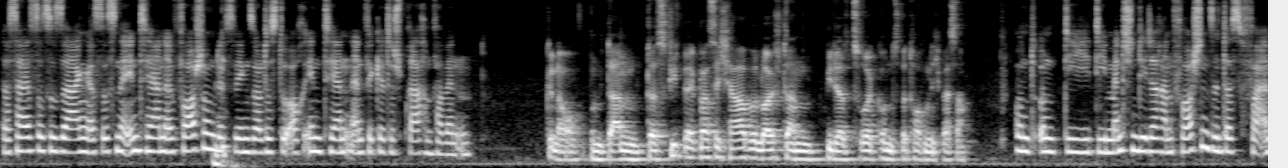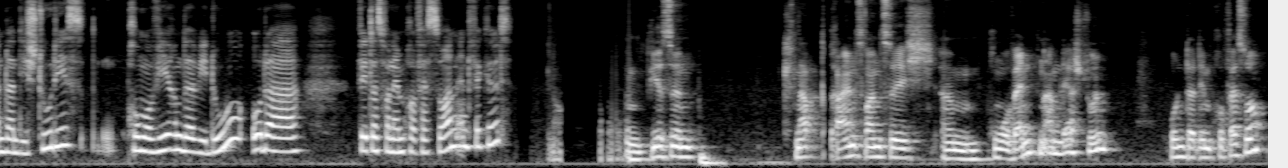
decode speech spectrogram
Das heißt sozusagen, es ist eine interne Forschung, deswegen solltest du auch intern entwickelte Sprachen verwenden. Genau. Und dann das Feedback, was ich habe, läuft dann wieder zurück und es wird hoffentlich besser. Und, und die, die Menschen, die daran forschen, sind das vor allem dann die Studis, Promovierende wie du, oder wird das von den Professoren entwickelt? Genau. Wir sind knapp 23 ähm, Promoventen am Lehrstuhl unter dem Professor.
